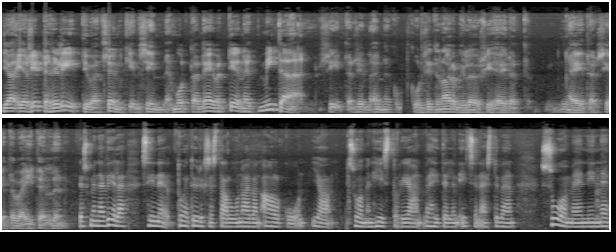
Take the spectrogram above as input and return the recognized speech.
Ja, ja sitten he liittivät senkin sinne, mutta ne eivät tienneet mitään siitä sillä ennen kuin kun sitten Arvi löysi heidät, heitä sieltä vähitellen. Jos mennään vielä sinne 1900-luvun aivan alkuun ja Suomen historiaan vähitellen itsenäistyvään Suomeen, niin ne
